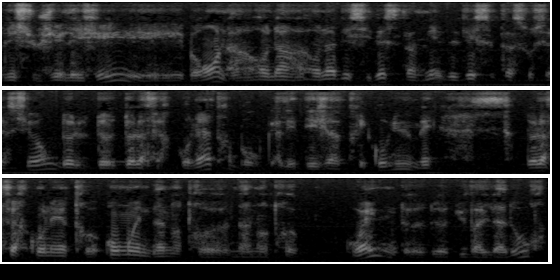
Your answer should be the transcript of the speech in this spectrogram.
des sujets légers. Et bon, on a, on a, on a décidé cette année d'aider cette association, de, de, la faire connaître. Bon, elle est déjà très connue, mais de la faire connaître au moins dans notre, dans notre coin du Val d'Adour,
